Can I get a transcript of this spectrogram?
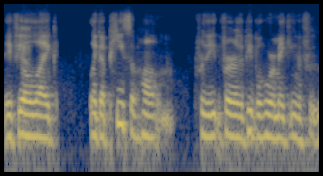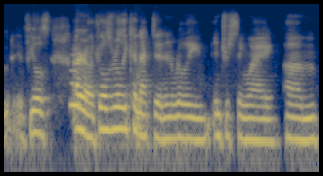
They feel like like a piece of home for the for the people who are making the food. It feels I don't know, it feels really connected in a really interesting way. Um,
